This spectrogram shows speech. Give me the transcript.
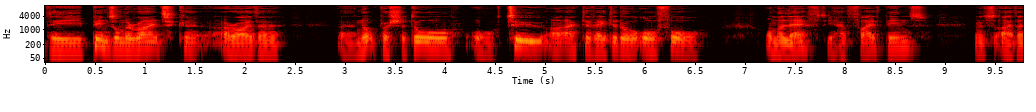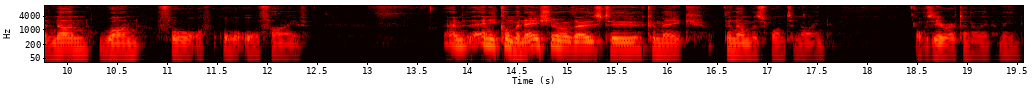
The pins on the right are either uh, not pushed at all, or two are activated, or all four. On the left you have five pins, and it's either none, one, four, or all five. And any combination of those two can make the numbers 1 to 9, or 0 to 9 I mean.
